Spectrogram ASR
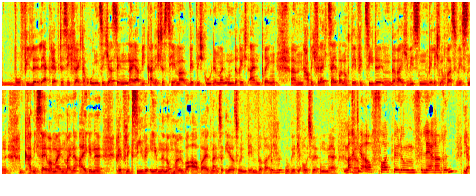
wo viele Lehrkräfte sich vielleicht auch unsicher sind, naja, wie kann ich das Thema wirklich gut in meinen Unterricht einbringen? Ähm, Habe ich vielleicht selber noch Defizite im Bereich Wissen? Will ich noch was wissen? Kann ich selber mein, meine eigene reflexive Ebene nochmal überarbeiten, also eher so in dem Bereich, mhm. wo wir die Auswirkungen merken. Macht ja. ihr auch Fortbildungen für Lehrerinnen? Ja,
